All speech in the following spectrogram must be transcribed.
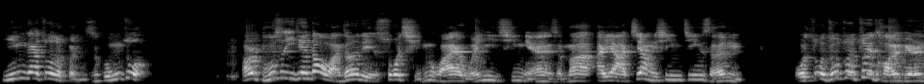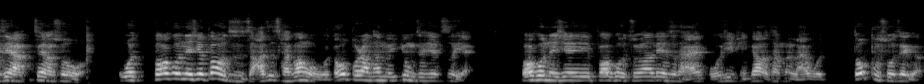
应该做的本职工作，而不是一天到晚在那里说情怀、文艺青年什么，哎呀匠心精神。我做做做最讨厌别人这样这样说我，我包括那些报纸杂志采访我，我都不让他们用这些字眼。包括那些，包括中央电视台、国际频道他们来，我都不说这个。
